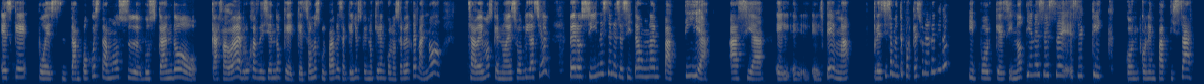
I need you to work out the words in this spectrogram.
es que, pues, tampoco estamos eh, buscando cazadora de brujas diciendo que, que son los culpables aquellos que no quieren conocer del tema. No, sabemos que no es su obligación, pero sí se necesita una empatía hacia el, el, tema precisamente porque es una realidad y porque si no tienes ese, ese clic con, con empatizar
